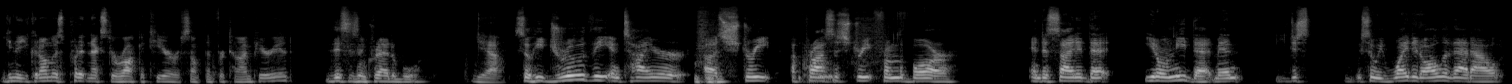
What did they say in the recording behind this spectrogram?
you know, you could almost put it next to Rocketeer or something for time period. This is incredible. Yeah. So he drew the entire uh, street across the street from the bar, and decided that you don't need that, man. You just so he whited all of that out,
